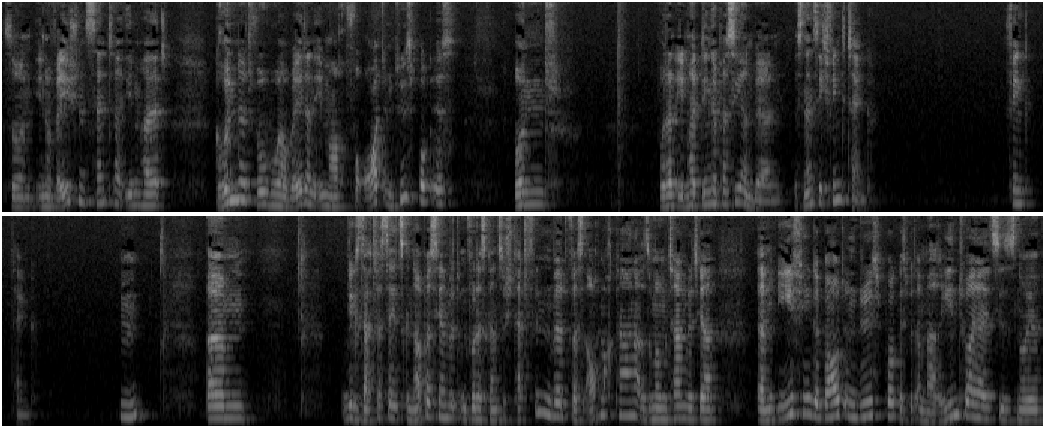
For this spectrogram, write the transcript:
so ein Innovation Center eben halt gründet, wo Huawei dann eben auch vor Ort in Duisburg ist und wo dann eben halt Dinge passieren werden. Es nennt sich Think Tank. Think Tank. Mhm. Ähm, wie gesagt, was da jetzt genau passieren wird und wo das Ganze stattfinden wird, was auch noch keiner. Also momentan wird ja ähm, eh viel gebaut in Duisburg. Es wird am Marientor ja jetzt dieses neue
